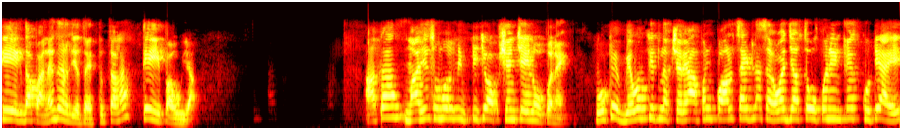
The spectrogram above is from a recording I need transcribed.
ते एकदा पाहणं गरजेचं आहे. तर चला तेही पाहूया. आता माझ्यासमोर निफ्टीची ऑप्शन चेन ओपन आहे. ओके व्यवस्थित लक्ष द्या. आपण कॉल साईडला सर्वात जास्त ओपन इंटरेस्ट कुठे आहे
